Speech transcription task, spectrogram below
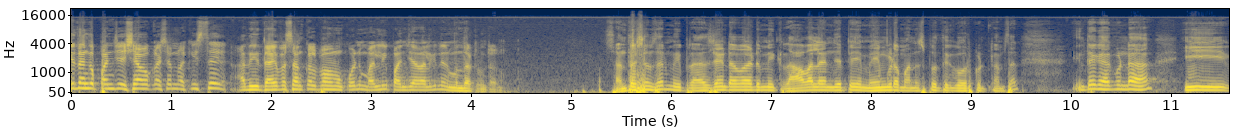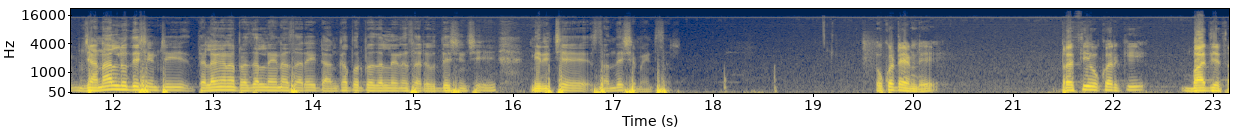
విధంగా పనిచేసే అవకాశం నాకు ఇస్తే అది దైవ సంకల్పం అనుకొని మళ్ళీ పనిచేయగలిగి నేను ముందటుంటాను. సంతోషం సార్ మీ ప్రెసిడెంట్ అవార్డు మీకు రావాలని చెప్పి మేము కూడా మనస్ఫూర్తిగా కోరుకుంటున్నాం సార్. ఇంతేకాకుండా ఈ జనాలను ఉద్దేశించి తెలంగాణ ప్రజలనైనా సరే ఇటు అంకాపూర్ ప్రజలనైనా సరే ఉద్దేశించి మీరు ఇచ్చే సందేశం ఏంటి సార్? ఒకటే అండి. ప్రతి ఒక్కరికి బాధ్యత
